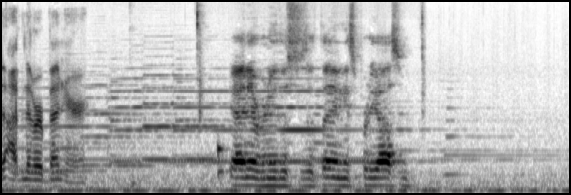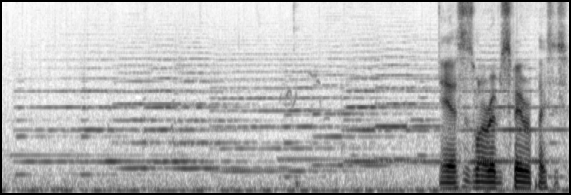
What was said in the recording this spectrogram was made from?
I've never been here. Yeah, I never knew this was a thing. It's pretty awesome. Yeah, this is one of Rib's favorite places.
